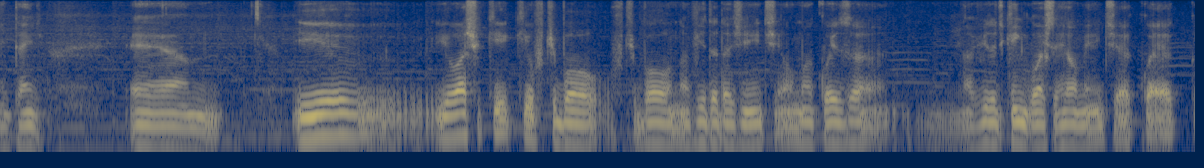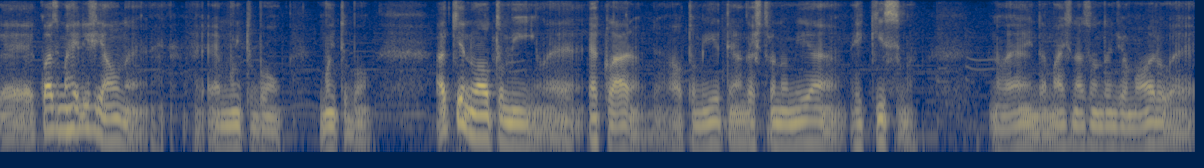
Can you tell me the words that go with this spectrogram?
Entende? É, e, e, eu acho que, que o futebol, o futebol na vida da gente é uma coisa, na vida de quem gosta realmente, é, é, é quase uma religião, né? É muito bom, muito bom. Aqui no Alto Minho, é, é claro, Alto Minho tem uma gastronomia riquíssima, não é? Ainda mais na zona onde eu moro, é,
